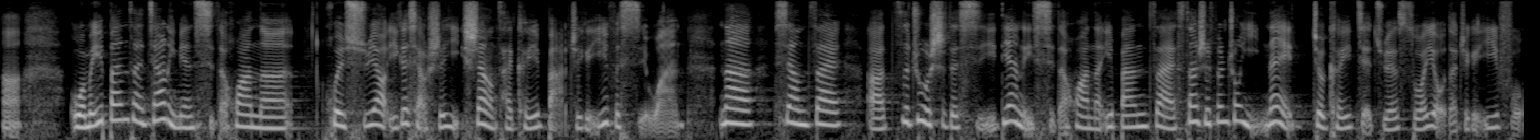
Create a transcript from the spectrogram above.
啊。我们一般在家里面洗的话呢，会需要一个小时以上才可以把这个衣服洗完。那像在啊、自助式的洗衣店里洗的话呢，一般在三十分钟以内就可以解决所有的这个衣服。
